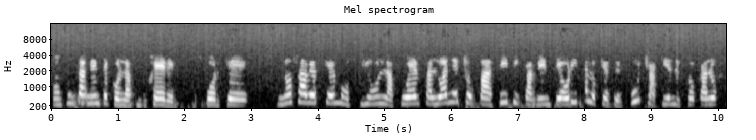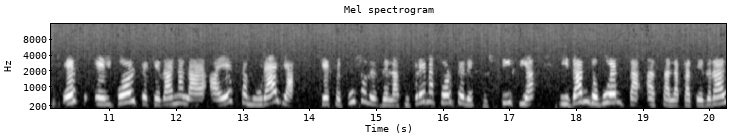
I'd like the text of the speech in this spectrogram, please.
conjuntamente con las mujeres, porque no sabes qué emoción, la fuerza, lo han hecho pacíficamente. Ahorita lo que se escucha aquí en el Zócalo es el golpe que dan a, la, a esta muralla que se puso desde la Suprema Corte de Justicia y dando vuelta hasta la catedral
